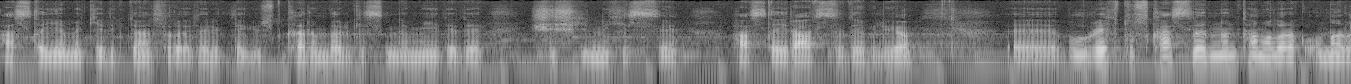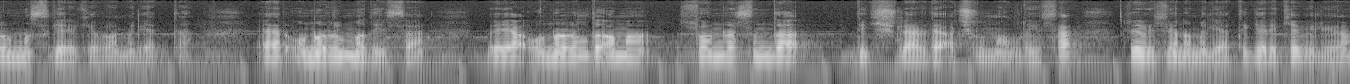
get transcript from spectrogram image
Hasta yemek yedikten sonra özellikle üst karın bölgesinde midede şişkinlik hissi hastayı rahatsız edebiliyor. Ee, bu rektus kaslarının tam olarak onarılması gerekiyor bu ameliyatta. Eğer onarılmadıysa veya onarıldı ama sonrasında dikişlerde açılma olduysa revizyon ameliyatı gerekebiliyor.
